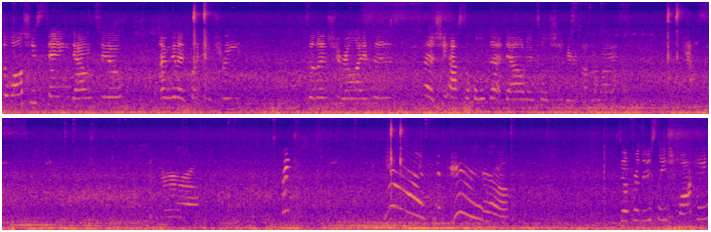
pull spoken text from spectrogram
So while she's staying down too, I'm gonna click and treat. So then she realizes that she has to hold that down until she hears otherwise. Yes. Good girl. Quick. Yes, good girl. So for loose leash walking,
